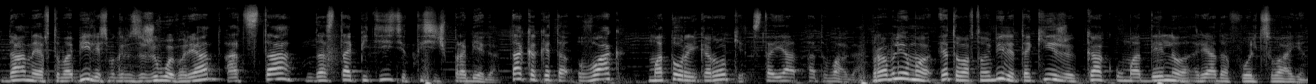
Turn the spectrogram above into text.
данный автомобиль, если мы говорим за живой вариант, от 100 до 150 тысяч пробега. Так как это ВАГ, Моторы и коробки стоят от ВАГа. Проблема этого автомобиля такие же, как у модельного ряда Volkswagen,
